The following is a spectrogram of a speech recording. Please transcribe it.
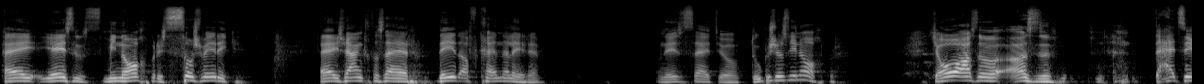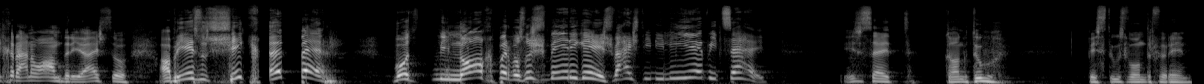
hey, Jesus, mein Nachbar ist so schwierig. Hey, schenk, dass er dich kennenlernen Und Jesus sagt, ja, du bist ja sein Nachbar. Ja, also, also der hat sicher auch noch andere, weißt du. Aber Jesus schickt jemanden, wo mein Nachbar, der so schwierig ist, weißt du, deine Liebe zeigt. Jesus sagt, gang du, bist du das Wunder für ihn.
